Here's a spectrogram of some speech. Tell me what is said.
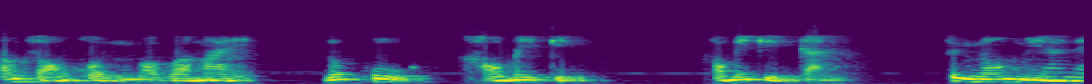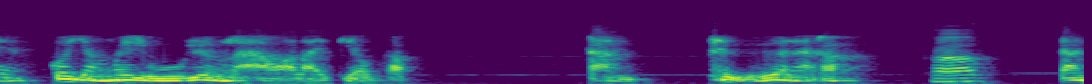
ทั้งสองคนบอกว่าไม่นกคู่เขาไม่กิน เขาไม่กินกัน ซึ่งน้องเมียเนี่ยก็ยังไม่รู้เรื่องราวอะไรเกี่ยวกับ การถือนะครับ ครับ การ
